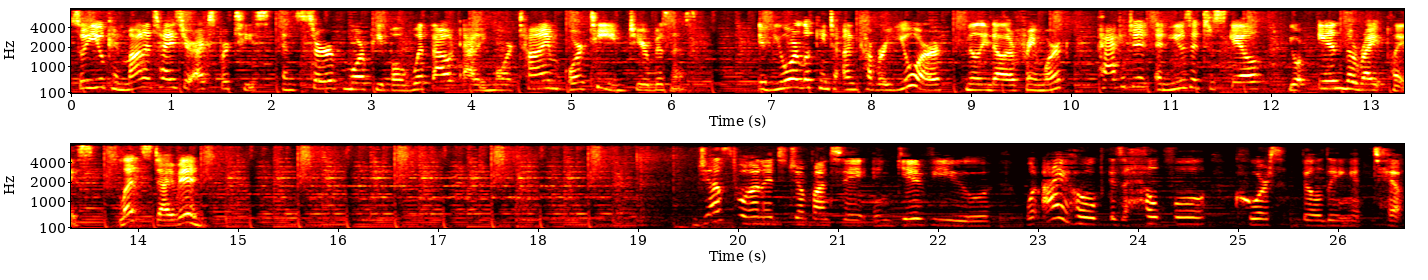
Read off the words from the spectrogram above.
So you can monetize your expertise and serve more people without adding more time or team to your business. If you're looking to uncover your million dollar framework, package it, and use it to scale, you're in the right place. Let's dive in. Just wanted to jump on today and give you what I hope is a helpful course building tip.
